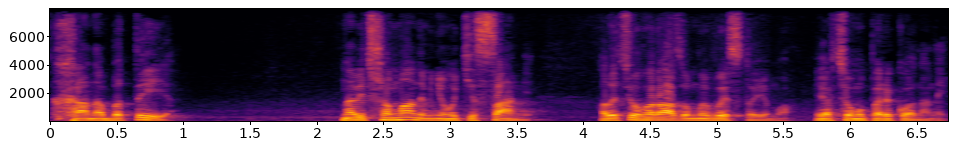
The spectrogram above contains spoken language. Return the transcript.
хана Батия. Навіть шамани в нього ті самі. Але цього разу ми вистоїмо. Я в цьому переконаний.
